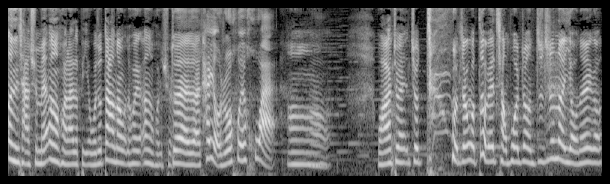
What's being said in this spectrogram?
摁下去没摁回来的笔，我就到那儿我就会摁回去。对对，它有时候会坏。嗯，我还对，就 我觉得我特别强迫症，就真的有那个，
